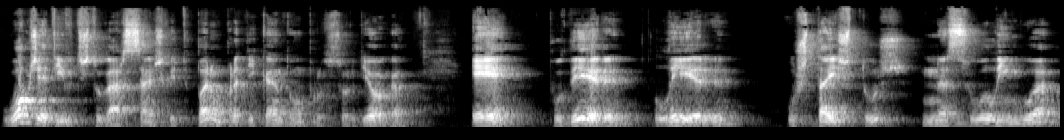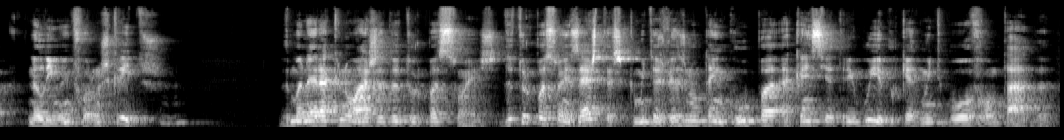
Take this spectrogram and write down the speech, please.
O objetivo de estudar sânscrito para um praticante ou um professor de yoga é poder ler os textos na sua língua, na língua em que foram escritos. De maneira a que não haja deturpações. Deturpações estas que muitas vezes não têm culpa a quem se atribuir, porque é de muito boa vontade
